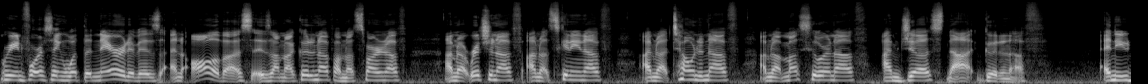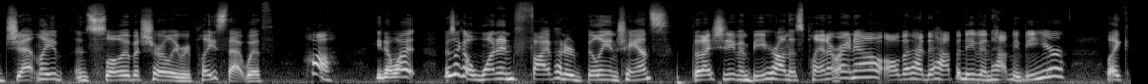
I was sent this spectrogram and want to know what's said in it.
reinforcing what the narrative is. And all of us is I'm not good enough, I'm not smart enough, I'm not rich enough, I'm not skinny enough, I'm not toned enough, I'm not muscular enough, I'm just not good enough. And you gently and slowly but surely replace that with, huh, you know what? There's like a one in 500 billion chance that I should even be here on this planet right now. All that had to happen to even have me be here. Like,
